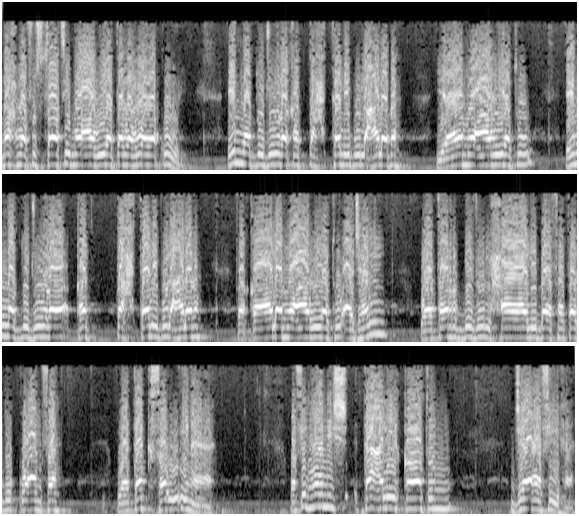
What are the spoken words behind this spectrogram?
نحو فسطاط معاوية وهو يقول إن الضجور قد تحتلب العلبة. يا معاوية إن الضجور قد تحتلب العلبة. فقال معاوية أجل وتربذ الحالب فتدق أنفه وتكفأ إناءه. وفي الهامش تعليقات جاء فيها.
